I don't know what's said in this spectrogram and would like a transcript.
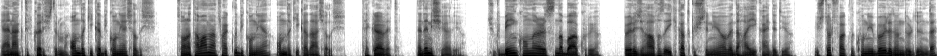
Yani aktif karıştırma. 10 dakika bir konuya çalış. Sonra tamamen farklı bir konuya 10 dakika daha çalış. Tekrar et. Neden işe yarıyor? Çünkü beyin konular arasında bağ kuruyor. Böylece hafıza iki kat güçleniyor ve daha iyi kaydediyor. 3-4 farklı konuyu böyle döndürdüğünde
